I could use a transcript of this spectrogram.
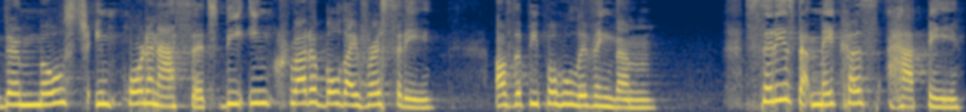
their most important asset, the incredible diversity of the people who live in them. Cities that make us happy.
